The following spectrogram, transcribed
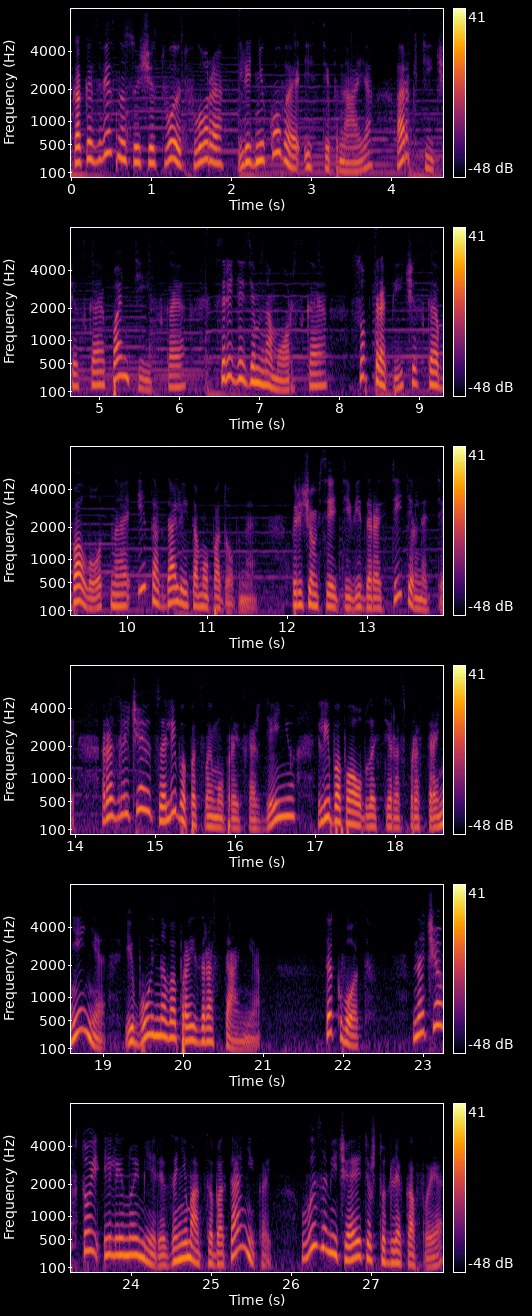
Как известно, существует флора ледниковая и степная, арктическая, понтийская, средиземноморская – субтропическое, болотное и так далее и тому подобное. Причем все эти виды растительности различаются либо по своему происхождению, либо по области распространения и буйного произрастания. Так вот, начав в той или иной мере заниматься ботаникой, вы замечаете, что для кафе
